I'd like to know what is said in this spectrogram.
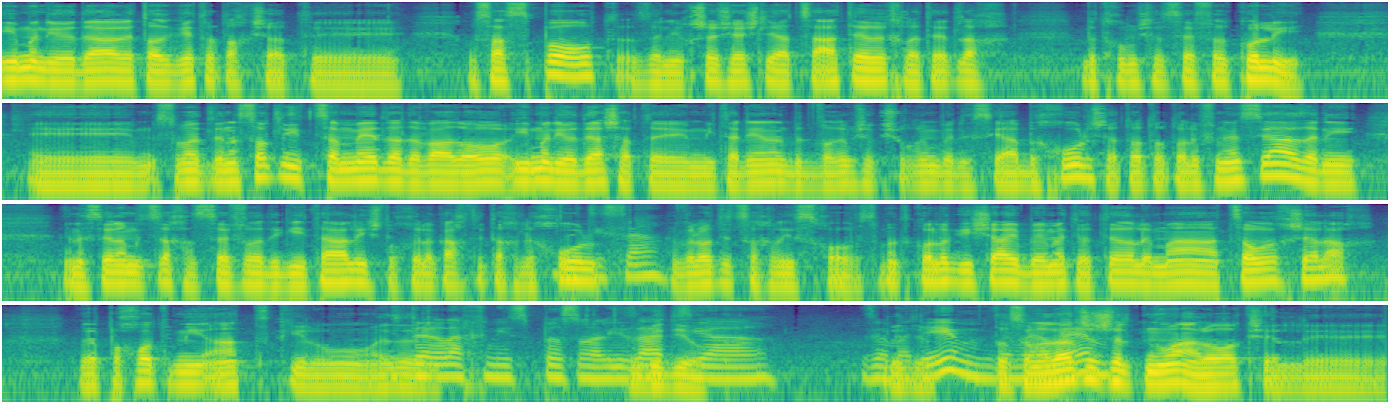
אם אני יודע לטרגט אותך כשאת אה, עושה ספורט, אז אני חושב שיש לי הצעת ערך לתת לך בתחום של ספר קולי. אה, זאת אומרת, לנסות להיצמד לדבר הזה, או אם אני יודע שאת אה, מתעניינת בדברים שקשורים בנסיעה בחו"ל, שאת אותו לפני נסיעה, אז אני אנסה להמליץ לך על ספר דיגיטלי, שתוכלי לקחת איתך לחו"ל, בטיסה. ולא תצטרך לסחוב. זאת אומרת, כל הגישה היא באמת יותר למה הצורך שלך, ופחות מי את, כאילו, איזה... יותר להכניס פרסונליזציה. בדיוק. זה בדיוק. מדהים, זה מהמם. פרסונליזציה של תנועה, לא רק של, אה,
